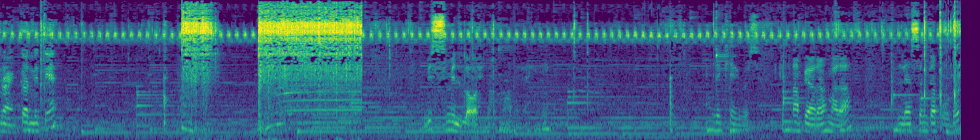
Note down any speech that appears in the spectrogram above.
ग्राइंड कर लेते हैं। बिस्मिल्लाह देखिए बस, कितना प्यारा हमारा लहसुन का पाउडर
